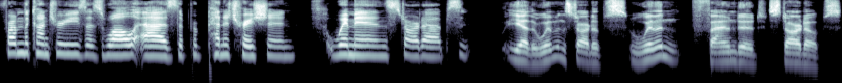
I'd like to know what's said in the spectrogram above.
from the countries as well as the penetration, women, startups? Yeah, the women startups, women founded startups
